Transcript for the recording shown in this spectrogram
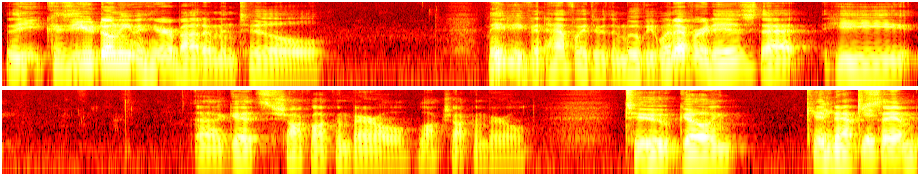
because you don't even hear about him until maybe even halfway through the movie. Whenever it is that he uh, gets Shock, Lock, and Barrel, Lock, Shock, and Barrel, to go and kidnap get- Sam,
